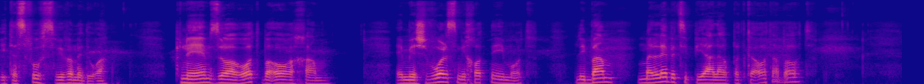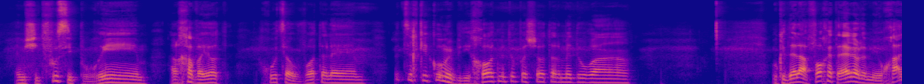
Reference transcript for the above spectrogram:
התאספו סביב המדורה. פניהם זוהרות באור החם. הם ישבו על שמיכות נעימות, ליבם מלא בציפייה להרפתקאות הבאות. הם שיתפו סיפורים על חוויות חוץ אהובות עליהם, וצחקקו מבדיחות מטופשות על מדורה. וכדי להפוך את הערב למיוחד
